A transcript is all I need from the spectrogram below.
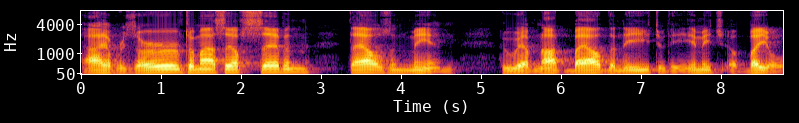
I have reserved to myself seven thousand men who have not bowed the knee to the image of Baal.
